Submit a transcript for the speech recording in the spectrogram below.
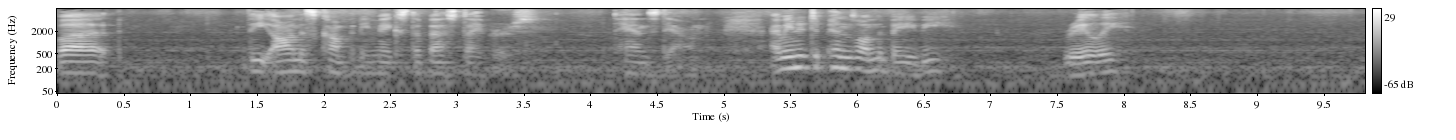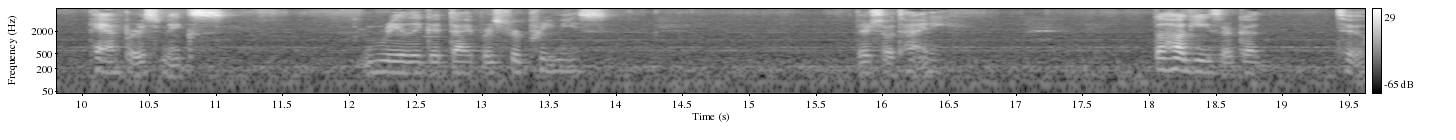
But the Honest Company makes the best diapers. Hands down. I mean, it depends on the baby, really. Pampers makes really good diapers for preemies. They're so tiny. The Huggies are good too.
